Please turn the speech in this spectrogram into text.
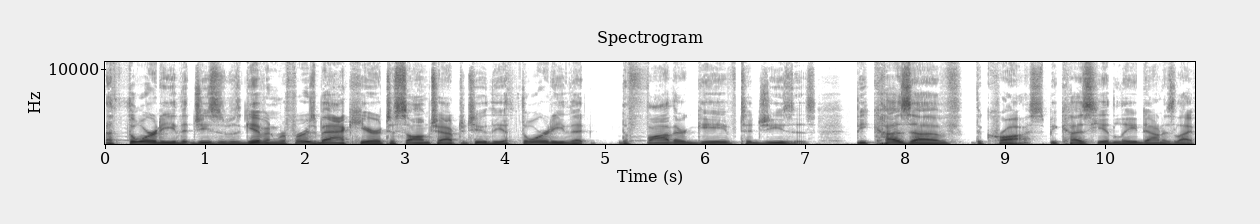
authority that Jesus was given refers back here to Psalm chapter 2, the authority that the Father gave to Jesus because of the cross, because he had laid down his life.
